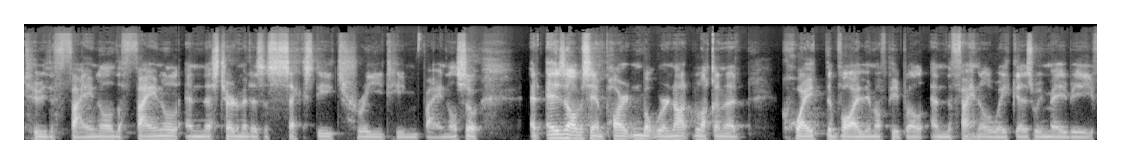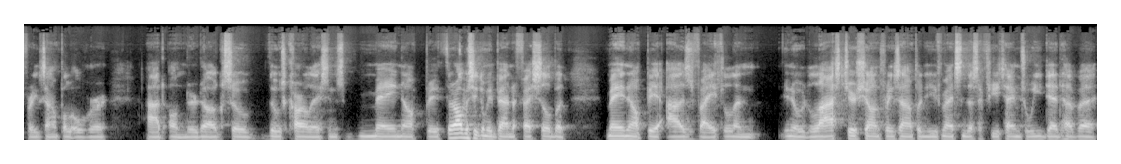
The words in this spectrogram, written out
to the final. The final in this tournament is a 63 team final. So it is obviously important, but we're not looking at quite the volume of people in the final week as we may be, for example, over at underdog. So those correlations may not be, they're obviously going to be beneficial, but may not be as vital. And, you know, last year, Shawn, for example, you've mentioned this a few times, we did have a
